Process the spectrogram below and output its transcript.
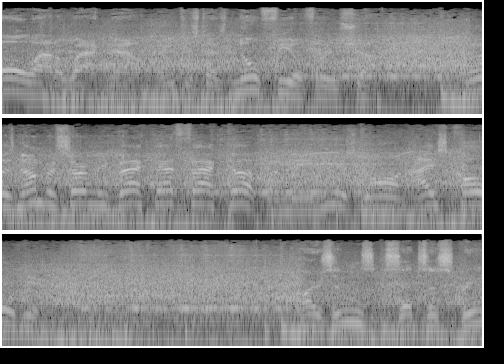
all out of whack now. He just has no feel for his shot. Well, his numbers certainly back that fact up. I mean, he is gone ice cold here. Parsons sets a screen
